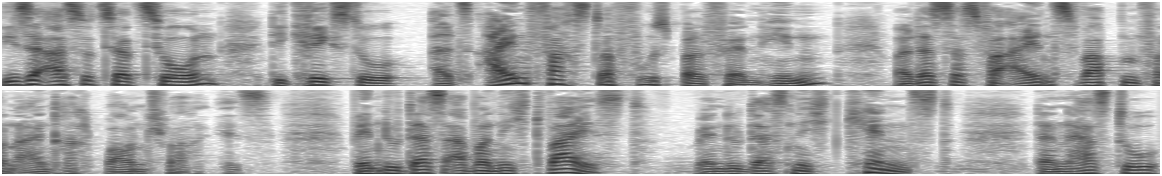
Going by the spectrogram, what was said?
Diese Assoziation, die kriegst du als einfachster Fußballfan hin, weil das das Vereinswappen von Eintracht Braunschweig ist. Wenn du das aber nicht weißt, wenn du das nicht kennst, dann hast du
